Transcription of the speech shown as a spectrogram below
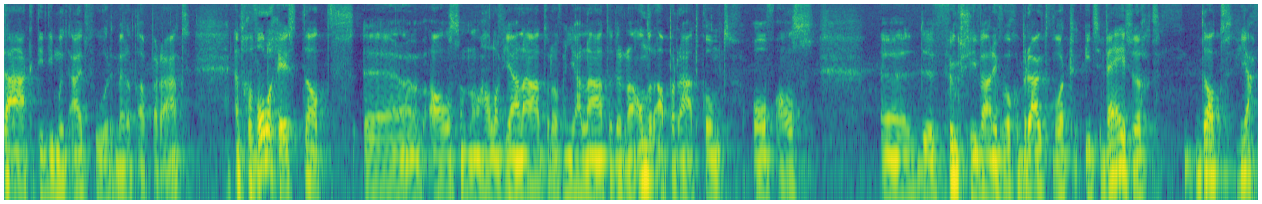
taak die die moet uitvoeren met dat apparaat. En het gevolg is dat uh, als een half jaar later of een jaar later er een ander apparaat komt... of als uh, de functie waar hij voor gebruikt wordt iets wijzigt... dat, ja,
